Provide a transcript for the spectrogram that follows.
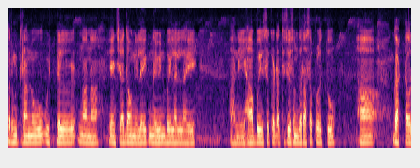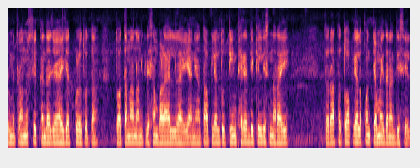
तर मित्रांनो विठ्ठल नाना यांच्या दावणीला एक नवीन बैल आलेला आहे. आणि हा बैल सकट अतिशय सुंदर असा पळतो. हा घाटावर मित्रांनो सेकंदाच्या ह्याच्यात पळत होता. तो आता नानांकडे सांभाळायला आहे आणि आता आपल्याला तो तीन फेऱ्यात देखील दिसणार आहे. तर आता तो आपल्याला कोणत्या मैदानात दिसेल?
